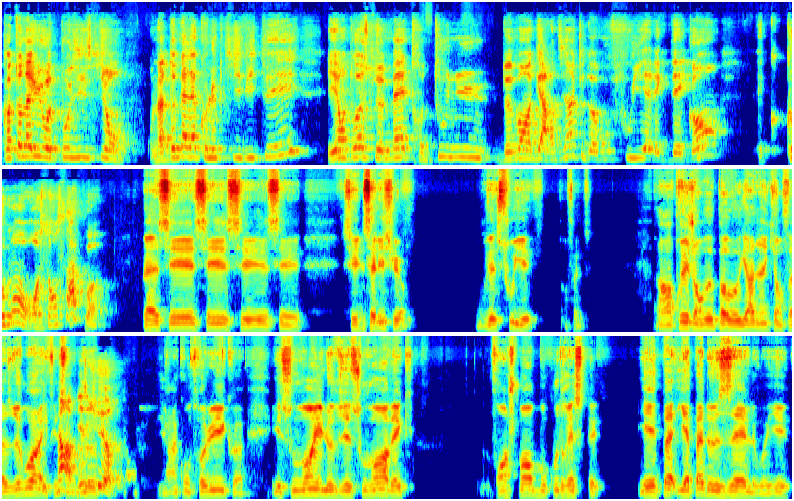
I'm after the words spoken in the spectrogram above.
quand on a eu votre position, on a donné à la collectivité et on doit se mettre tout nu devant un gardien qui doit vous fouiller avec des gants. Et comment on ressent ça, quoi? Ben, c'est une salissure. Vous êtes souillé, en fait. Alors après, j'en veux pas au gardien qui est en face de moi. Il fait non, bien sûr. J'ai rien contre lui, quoi. Et souvent, il le faisait souvent avec, franchement, beaucoup de respect. Il n'y a, pas, de zèle, vous voyez.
